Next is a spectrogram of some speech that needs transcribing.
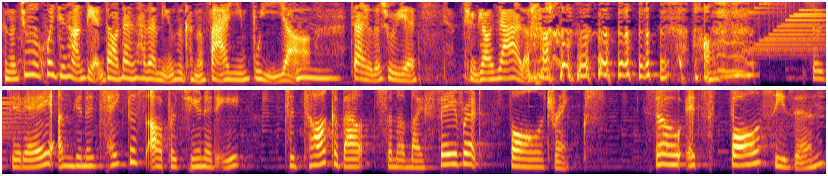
可能就是会经常点到，但是它的名字可能发音不一样，这样有的时候也挺掉价的。好。So today I'm gonna take this opportunity to talk about some of my favorite fall drinks. So it's fall season,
